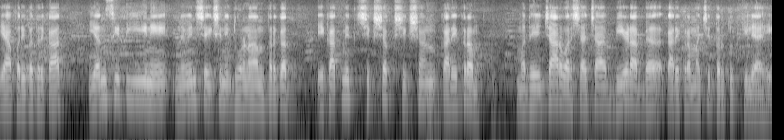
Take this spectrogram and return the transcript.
या परिपत्रकात एन सी टी ईने नवीन शैक्षणिक धोरणाअंतर्गत एकात्मिक शिक्षक शिक्षण कार्यक्रममध्ये चार वर्षाच्या बी एड अभ्या कार्यक्रमाची तरतूद केली आहे.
